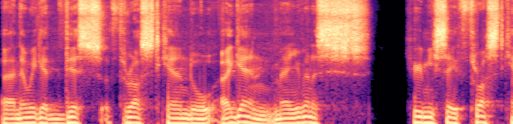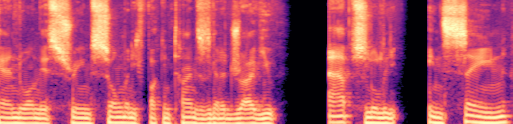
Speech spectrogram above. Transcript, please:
And then we get this thrust candle. Again, man, you're going to hear me say thrust candle on this stream so many fucking times. It's going to drive you absolutely insane.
